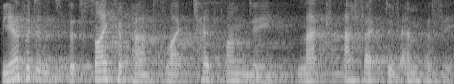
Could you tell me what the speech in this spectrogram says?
The evidence that psychopaths like Ted Bundy lack affective empathy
